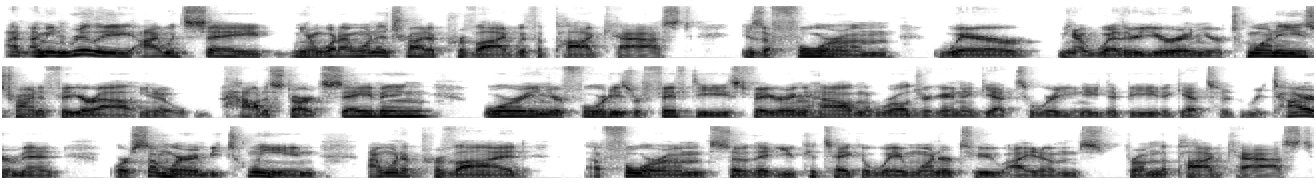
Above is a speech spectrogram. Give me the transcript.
I, I mean, really, I would say, you know, what I want to try to provide with a podcast is a forum where you know whether you're in your 20s trying to figure out you know how to start saving or in your 40s or 50s figuring how in the world you're going to get to where you need to be to get to retirement or somewhere in between i want to provide a forum so that you could take away one or two items from the podcast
